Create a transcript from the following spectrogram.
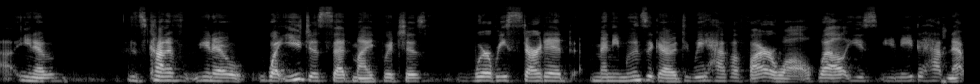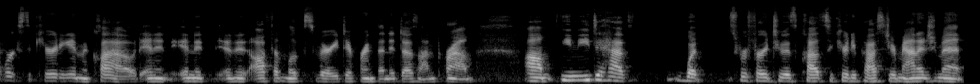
uh, you know, it's kind of you know what you just said mike which is where we started many moons ago do we have a firewall well you you need to have network security in the cloud and it and it and it often looks very different than it does on prem um, you need to have what's referred to as cloud security posture management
